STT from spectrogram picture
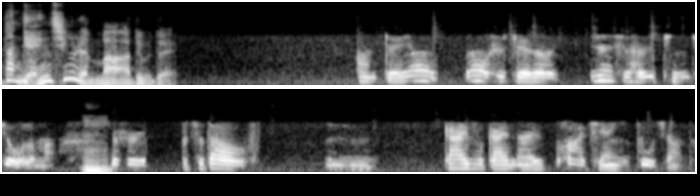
但年轻人嘛，对不对？嗯对，因为因为我是觉得认识还是挺久了嘛，嗯就是不知道嗯该不该来跨前一步这样的。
